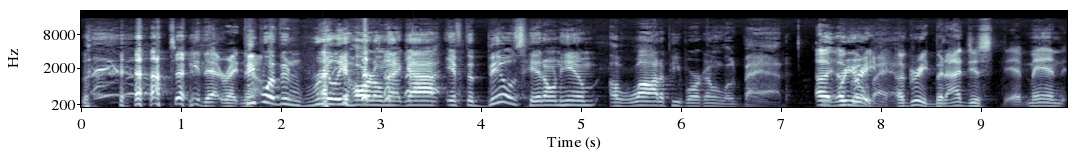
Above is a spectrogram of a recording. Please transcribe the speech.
I'll tell you that right now. People have been really hard on that guy. If the Bills hit on him, a lot of people are going to look bad. Uh, agreed. bad. Agreed. But I just, uh, man,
